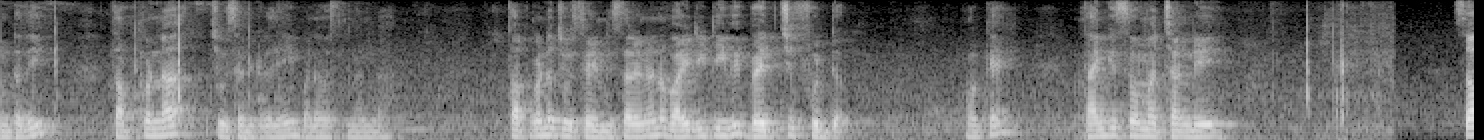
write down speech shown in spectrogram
ఉంటుంది. తప్పకుండా చూసేయండి. ఇక్కడ ఏం భలే వస్తుందండి తప్పకుండా చూసేయండి. సరేనా? YDTV veg food okay thank you so much అండి. సో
